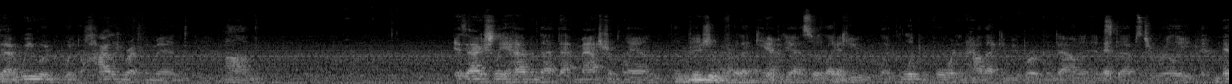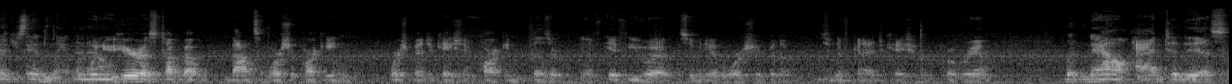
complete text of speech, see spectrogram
that we would, would highly recommend um, is actually having that, that master plan, the vision for that campus. Yeah, so like you, like looking forward and how that can be broken down in, in steps to really, like And, you said, and, plan that and when out. you hear us talk about balance of worship, parking, worship education, and parking, those are, you know, if- if you, uh, assuming you have a worship and a significant education program. But now add to this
